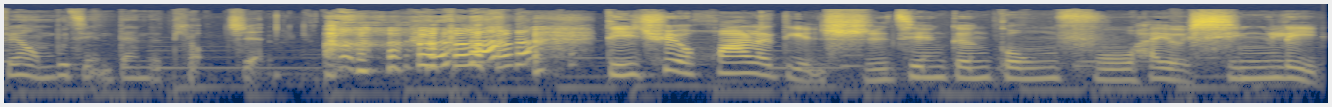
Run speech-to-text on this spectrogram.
非常不简单的挑战。的确花了点时间跟功夫，还有心力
